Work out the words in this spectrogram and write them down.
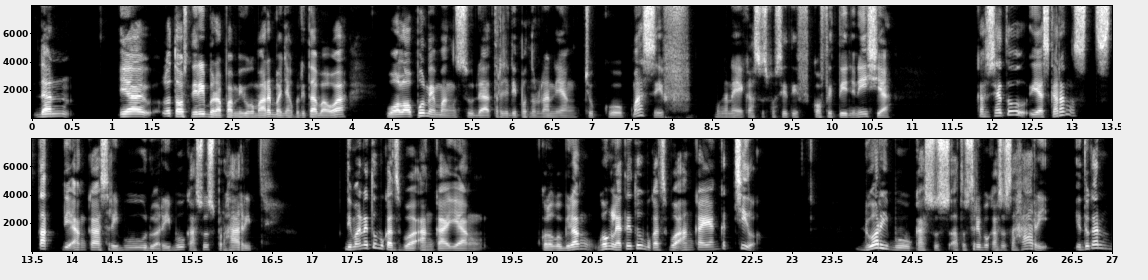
Dan ya lo tahu sendiri berapa minggu kemarin banyak berita bahwa Walaupun memang sudah terjadi penurunan yang cukup masif mengenai kasus positif COVID di Indonesia, kasusnya tuh ya sekarang stuck di angka 1000-2000 kasus per hari. Di mana itu bukan sebuah angka yang, kalau gue bilang, gue ngeliatnya itu bukan sebuah angka yang kecil. 2000 kasus atau 1000 kasus sehari, itu kan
